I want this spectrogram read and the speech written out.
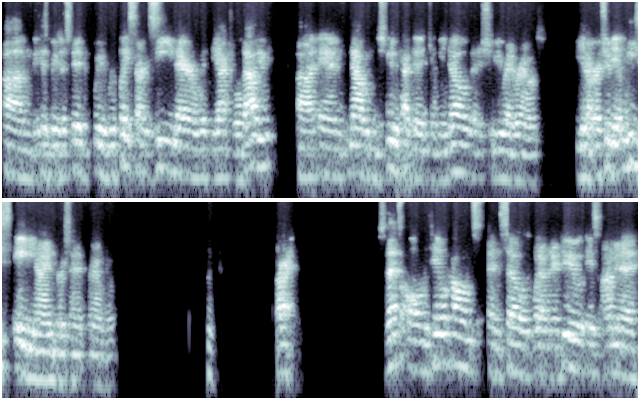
Um, because we just did, we replaced our Z there with the actual value. Uh, and now we can just do the calculation and we know that it should be right around, you know, or it should be at least eighty-nine percent rounding. All right. So that's all the table columns. And so what I'm gonna do is I'm gonna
